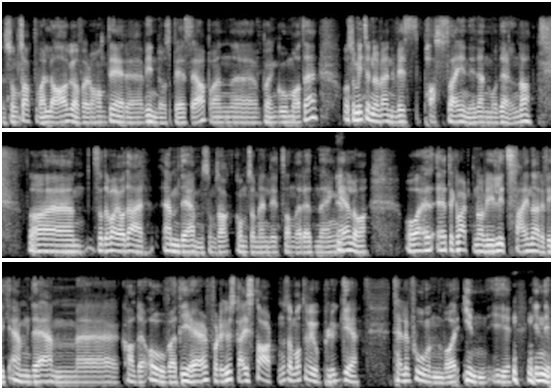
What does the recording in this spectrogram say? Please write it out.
som sagt var laga for å håndtere Windows-PC-er på, eh, på, en god måte, og som ikke nødvendigvis passa inn i den modellen. da. Så, eh, så, det var jo der MDM som sagt kom som en litt sånn reddende engel. Og, og etter hvert når vi litt seinere fikk MDM, eh, kall det over the air For du husker i starten så måtte vi jo plugge telefonen vår inn i, i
